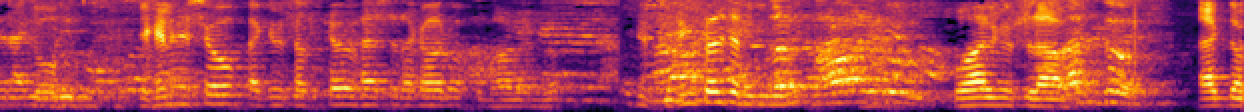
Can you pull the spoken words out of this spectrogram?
এর আগে তো এখানে এসেও একজন সাবস্ক্রাইবার ভাইয়ের সাথে দেখা হলো খুব ভালো লাগল। কি শুটিং চলছে নাকি বলো? ওয়ালাইকুম আসসালাম একদম একদম।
